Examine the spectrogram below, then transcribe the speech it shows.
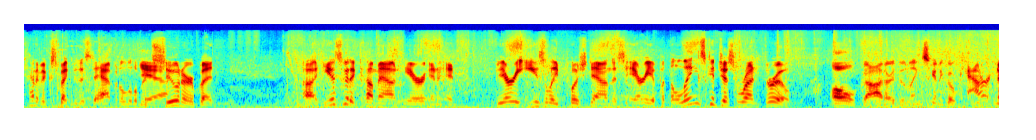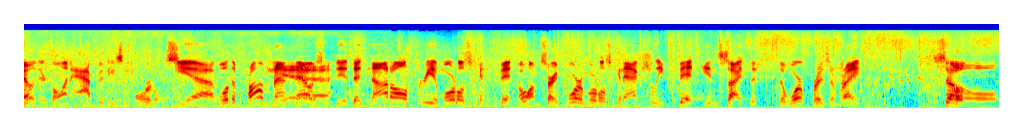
kind of expecting this to happen a little bit Yeah. sooner, but uh, he is going to come out here and, and very easily push down this area. But the lings can just run through. Oh god, are the Lings going to go counter? No, they're going after these Immortals. Yeah. Well, the problem now- now is that- not all three immortals can fit. Oh, I'm sorry, four immortals can actually fit inside the the warp prism, right? So. Oh,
